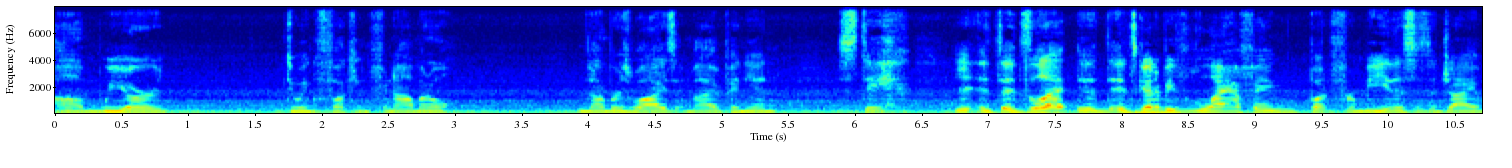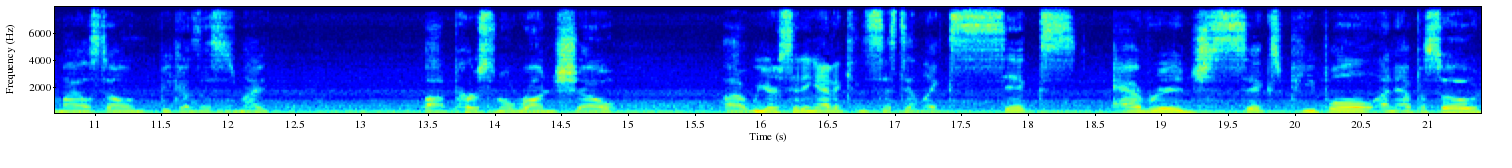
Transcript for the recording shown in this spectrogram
Um, we are doing fucking phenomenal numbers wise, in my opinion. Stay. It, it's it's gonna be laughing, but for me, this is a giant milestone because this is my uh, personal run show. Uh, we are sitting at a consistent like six average six people an episode.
